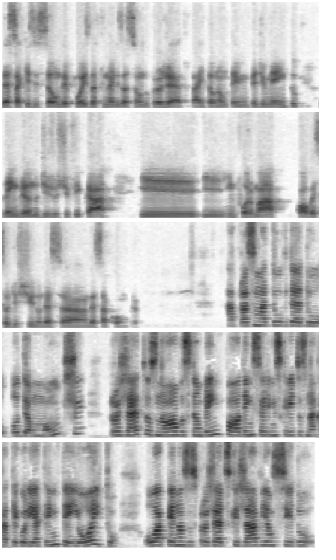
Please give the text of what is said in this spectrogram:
dessa aquisição depois da finalização do projeto. Tá? Então, não tem um impedimento, lembrando de justificar e, e informar qual vai ser o destino dessa, dessa compra. A próxima dúvida é do Odelmonte. Projetos novos também podem ser inscritos na categoria 38 ou apenas os projetos que já haviam sido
